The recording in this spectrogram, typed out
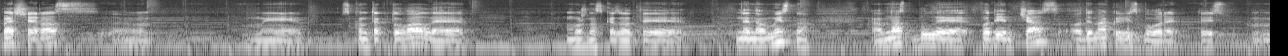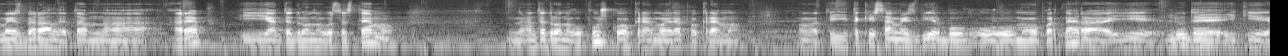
Перший раз е, ми сконтактували, можна сказати, ненавмисно. В нас були в один час одинакові збори. Тобто ми збирали там на РЕП і антидронову систему, антидронову пушку окремо і РЕП окремо. От, і такий самий збір був у мого партнера, і люди, які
